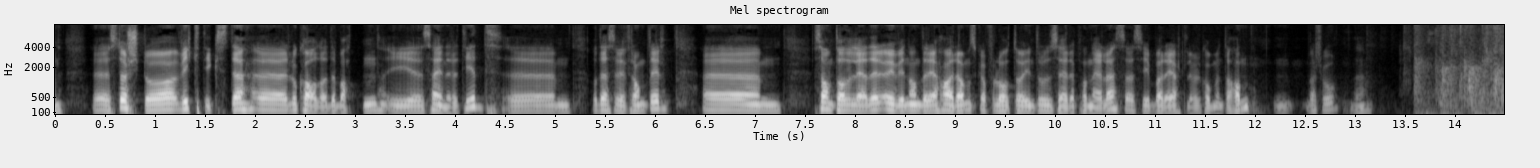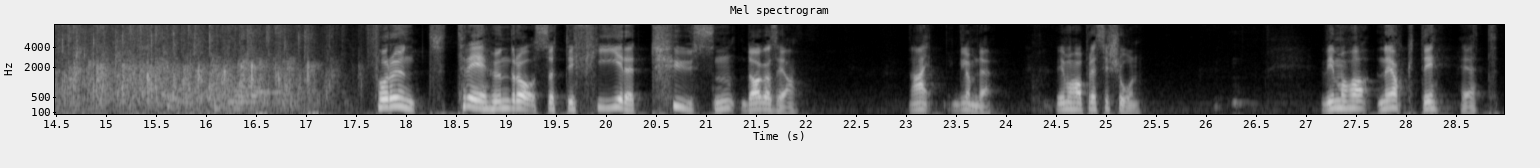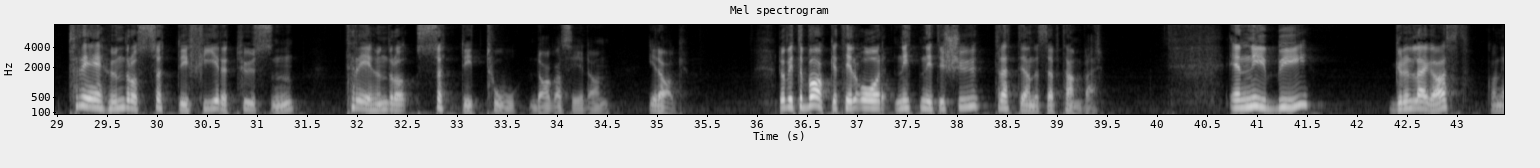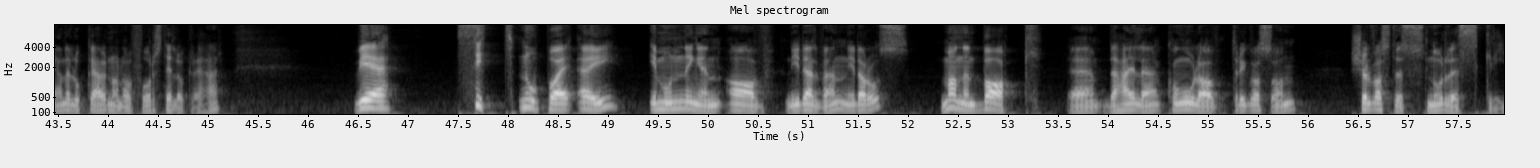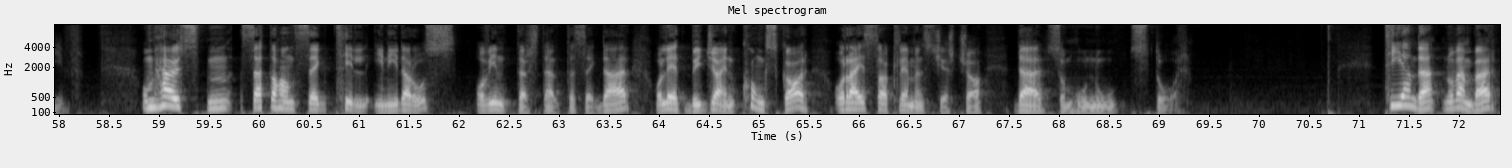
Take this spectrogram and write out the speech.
største og viktigste lokale debatten i seinere tid. og det ser vi fram til. Samtaleleder Øyvind André Haram skal få lov til å introdusere panelet, så jeg sier bare hjertelig velkommen til han. Mm, vær så god. For rundt 374 000 dager siden Nei, glem det. Vi må ha presisjon. Vi må ha nøyaktighet. 374 372 dager siden i dag. Da er vi tilbake til år 1997, 30.9. En ny by grunnlegges. Kan gjerne lukke øynene og forestille dere her. Vi er sitter nå på ei øy i munningen av Nidelven, Nidaros. Mannen bak eh, det hele, kong Olav Tryggvason, sjølveste Snorre Skriv. Om høsten setter han seg til i Nidaros og vinterstelte seg der og let bygge en kongsgard og reise Klemenskirka der som hun nå står. 10. november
